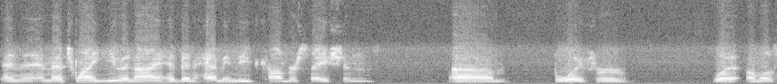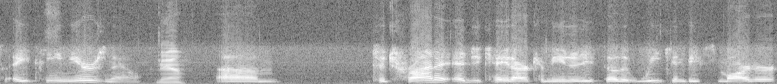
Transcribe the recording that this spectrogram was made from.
and, and that's why you and I have been having these conversations, um, boy, for what, almost 18 years now. Yeah. Um, to try to educate our community so that we can be smarter,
